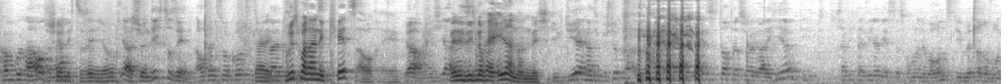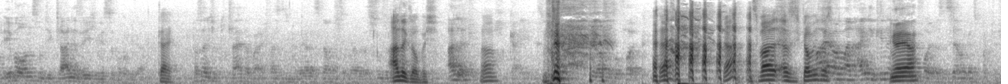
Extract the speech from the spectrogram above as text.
Komm gut nach Hause. Schön ne? dich zu sehen, Jungs. Ja, schön dich zu sehen, auch wenn es nur kurz ist. Grüß mal deine Kids auch, ey. Ja, wenn ich ja. Wenn die sich noch erinnern an mich. Die, die erinnern sich bestimmt noch. Also, meine älteste Tochter ist sogar gerade hier, die treffe ich dann wieder, die ist das Wochenende bei uns, die mittlere wohnt eh bei uns und die kleine sehe ich nächste Woche wieder. Geil. Ich weiß nicht, ob die kleine dabei ist, ich weiß nicht mehr, wer das damals dabei war. Das ist schon so Alle, glaube ich. Alle? Ja. Geil. Das so voll. ja, es war, also ich glaube, Ich mache das. ja immer meine eigenen Kinder Ja, ja. voll, das ist ja immer ganz praktisch.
